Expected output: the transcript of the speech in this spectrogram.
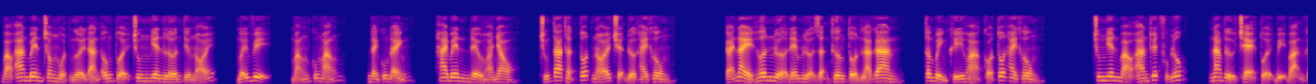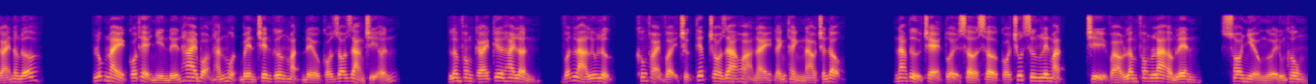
Bảo an bên trong một người đàn ông tuổi trung niên lớn tiếng nói, mấy vị, mắng cũng mắng, đánh cũng đánh, hai bên đều hòa nhau, chúng ta thật tốt nói chuyện được hay không? Cái này hơn nửa đêm lửa giận thương tổn lá gan, tâm bình khí hỏa có tốt hay không? Trung niên bảo an thuyết phục lúc, nam tử trẻ tuổi bị bạn gái nâng đỡ. Lúc này có thể nhìn đến hai bọn hắn một bên trên gương mặt đều có rõ ràng chỉ ấn. Lâm phong cái kia hai lần, vẫn là lưu lực, không phải vậy trực tiếp cho ra hỏa này đánh thành nào chấn động. Nam tử trẻ tuổi sờ sờ có chút sưng lên mặt, chỉ vào lâm phong la ầm lên, so nhiều người đúng không?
